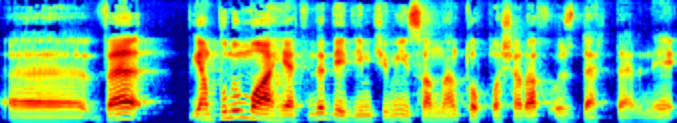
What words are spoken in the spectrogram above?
E, və yəni bunun mahiyyətində dediyim kimi insanların toplaşaraq öz dərdlərini,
